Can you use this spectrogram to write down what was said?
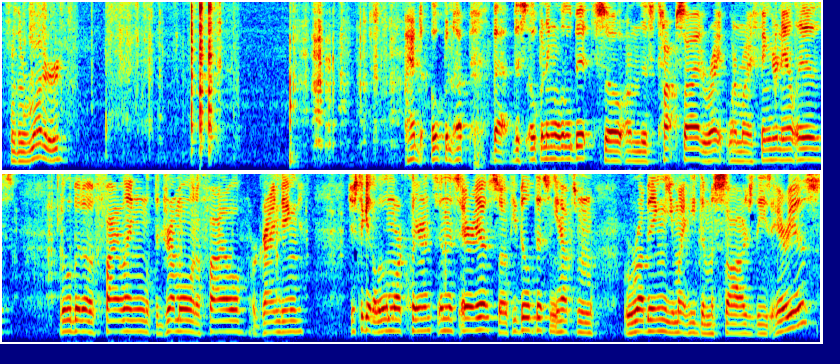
for the rudder, had to open up that this opening a little bit. So on this top side, right where my fingernail is, a little bit of filing with the Dremel and a file or grinding just to get a little more clearance in this area. So if you build this and you have some rubbing, you might need to massage these areas.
